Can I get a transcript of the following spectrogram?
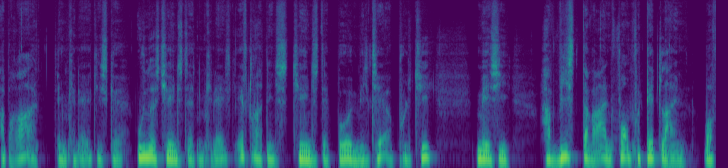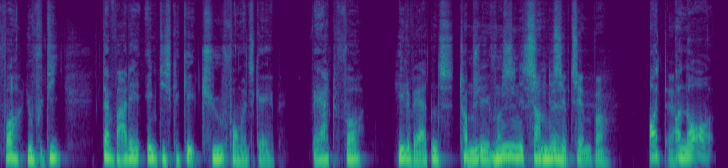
apparat, den kanadiske udenrigstjeneste, den kanadiske efterretningstjeneste, både militær og politimæssigt, har vist, der var en form for deadline. Hvorfor? Jo, fordi der var det indiske G20-formandskab vært for hele verdens topchefer. 9. 10. september. Og, ja. og når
